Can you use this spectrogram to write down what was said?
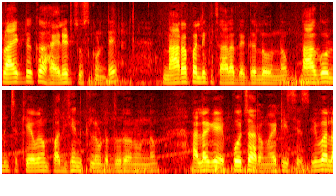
ప్రాజెక్ట్ యొక్క హైలైట్ చూసుకుంటే నారపల్లికి చాలా దగ్గరలో ఉన్నాం. నాగోల్ నుంచి కేవలం పదిహేను కిలోమీటర్ దూరంలో ఉన్నాం. అలాగే పోచారం ఐటీసీఎస్. ఇవాళ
